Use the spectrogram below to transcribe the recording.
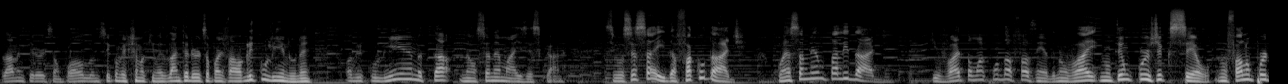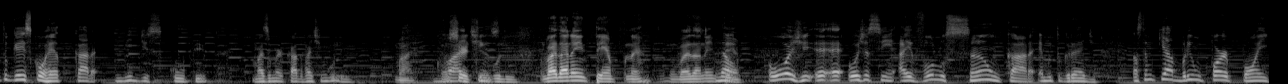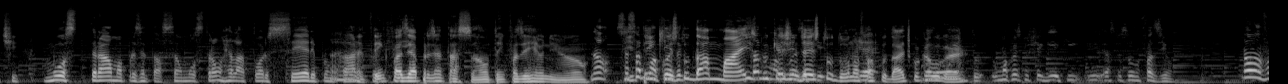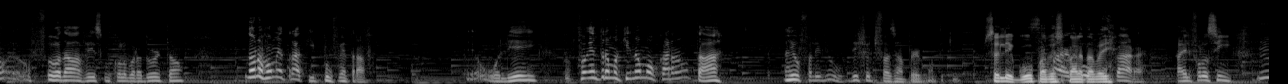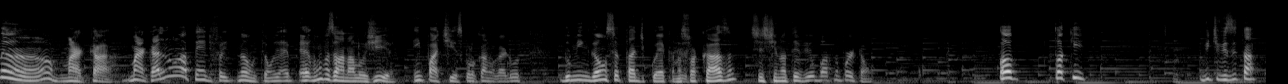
lá no interior de São Paulo, não sei como é que chama aqui, mas lá no interior de São Paulo a gente fala agriculino, né? O agriculino, tá. Não, você não é mais esse cara. Se você sair da faculdade com essa mentalidade que vai tomar conta da fazenda, não vai, não tem um curso de Excel, não fala um português correto, cara, me desculpe, mas o mercado vai te engolir. Vai, com vai certeza. te engolir. Não vai dar nem tempo, né? Não vai dar nem Não. tempo. Hoje, é- é- hoje, assim, a evolução, cara, é muito grande. Nós temos que abrir um PowerPoint, mostrar uma apresentação, mostrar um relatório sério para um Ah, cara. foi tem que fazer feito. apresentação, tem que fazer reunião. Não, você e sabe tem uma que coisa? estudar mais do que a gente já que- estudou na é, faculdade, em qualquer lugar. Muito. Uma coisa que eu cheguei aqui e as pessoas não faziam. Não, não, eu fui rodar uma vez com um colaborador e tal. Não, não, vamos entrar aqui. Puf, entrava. Eu olhei, foi, entramos aqui, não, mas o cara não tá. Aí eu falei, viu, deixa eu te fazer uma pergunta aqui. Você ligou Você ver se o cara tava aí? Cara? Aí ele falou assim: não, marcar. Marcar ele não atende. Eu falei, não, então é- é- vamos fazer uma analogia? Empatia, se colocar no lugar do outro. Domingão você tá de cueca na sua casa, assistindo a TV, eu bato no portão. Ô, tô aqui. Vim te visitar.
